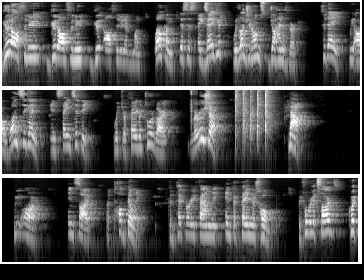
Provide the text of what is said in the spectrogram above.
Good afternoon, good afternoon, good afternoon, everyone. Welcome. This is Xavier with Luxury Homes Johannesburg. Today, we are once again in Steyn City with your favorite tour guide, Marussia. Now, we are inside a top billing contemporary family entertainer's home. Before we get started, quick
